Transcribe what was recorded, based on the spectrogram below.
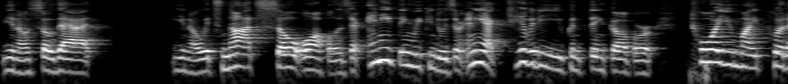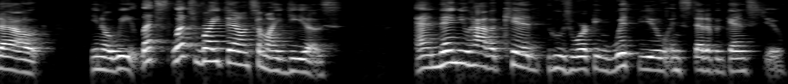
you know, so that you know it's not so awful? Is there anything we can do? Is there any activity you can think of or toy you might put out? You know we let's let's write down some ideas. And then you have a kid who's working with you instead of against you.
